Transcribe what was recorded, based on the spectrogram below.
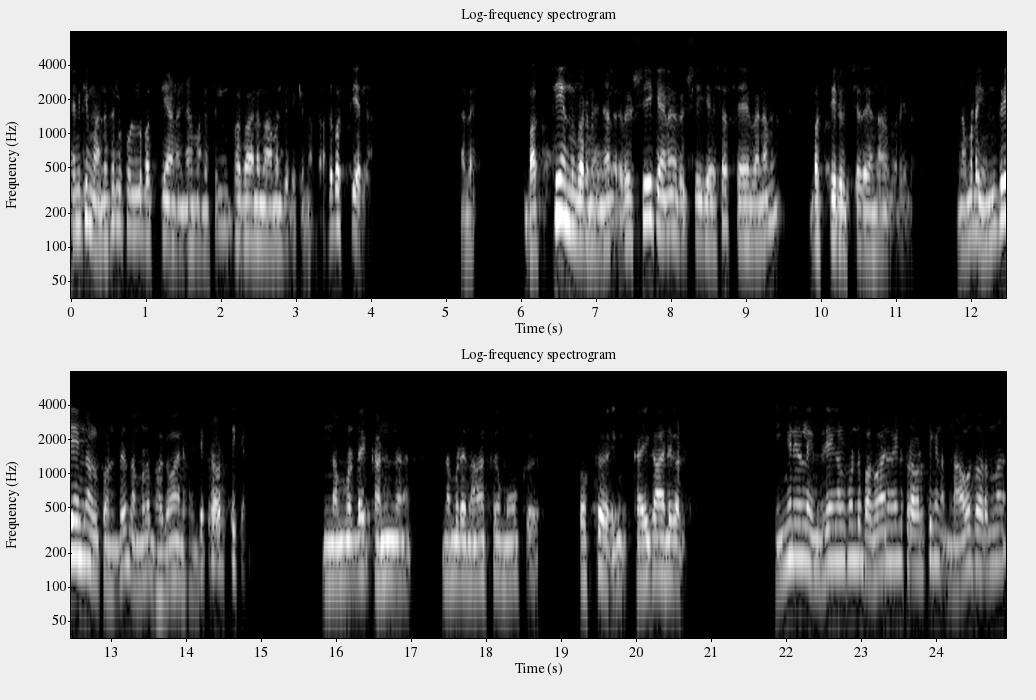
എനിക്ക് മനസ്സിൽ ഫുള്ള് ഭക്തിയാണ്. ഞാൻ മനസ്സിൽ ഭഗവാന്റെ നാമം ജപിക്കുന്നുണ്ട്. അത് ഭക്തിയല്ല. അല്ലെ? ഭക്തി എന്ന് പറഞ്ഞു കഴിഞ്ഞാൽ ഋഷികേന ഋഷികേശ സേവനം ഭക്തി രുച്യത എന്നാണ് പറയുന്നത്. നമ്മുടെ ഇന്ദ്രിയങ്ങൾ കൊണ്ട് നമ്മൾ ഭഗവാന് വേണ്ടി പ്രവർത്തിക്കണം. നമ്മുടെ കണ്ണ് നമ്മുടെ നാക്ക് മൂക്ക് തൊക്ക് കൈകാലുകൾ ഇങ്ങനെയുള്ള ഇന്ദ്രിയങ്ങൾ കൊണ്ട് ഭഗവാന് വേണ്ടി പ്രവർത്തിക്കണം. നാവ് തുറന്ന്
